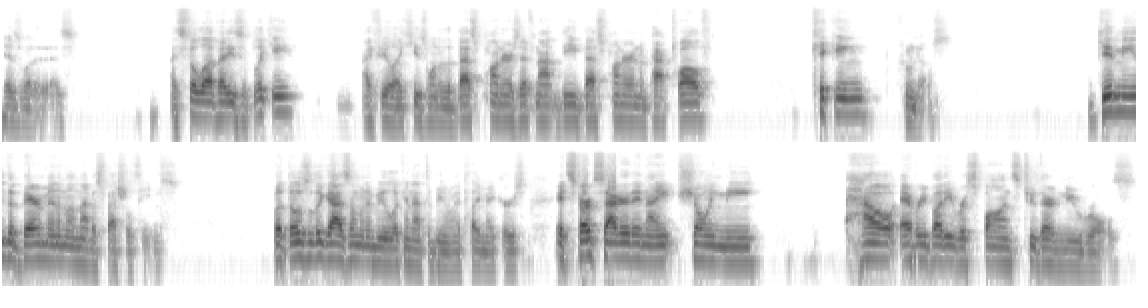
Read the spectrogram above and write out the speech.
is what it is. I still love Eddie Czaplicki. I feel like he's one of the best punters, if not the best punter in the Pac 12. Kicking, who knows? Give me the bare minimum out of special teams. But those are the guys I'm going to be looking at to be my playmakers. It starts Saturday night showing me how everybody responds to their new roles.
